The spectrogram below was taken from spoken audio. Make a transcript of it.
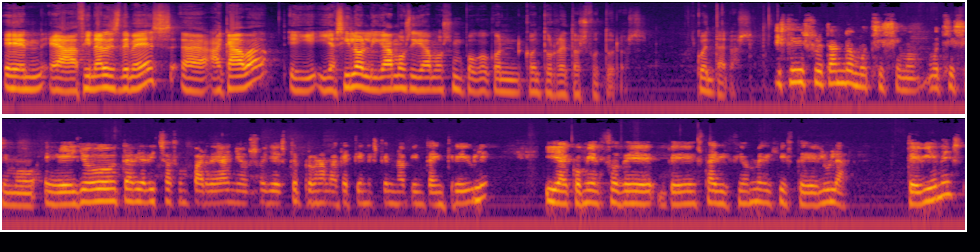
en, a finales de mes, acaba y, así lo ligamos, digamos, un poco con, tus retos futuros? Cuéntanos. Estoy disfrutando muchísimo, muchísimo. yo te había dicho hace un par de años, oye, este programa que tienes tiene una pinta increíble y al comienzo de esta edición me dijiste, Lula, te vienes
